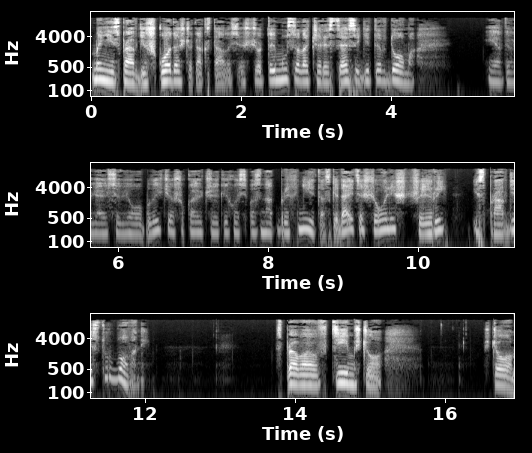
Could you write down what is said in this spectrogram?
Мені справді шкода, що так сталося, що ти мусила через це сидіти вдома. Я вдивляюся в його обличчя, шукаючи якихось ознак брехні, та скидається, що Олі щирий і справді стурбований. Справа в тім, що. що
